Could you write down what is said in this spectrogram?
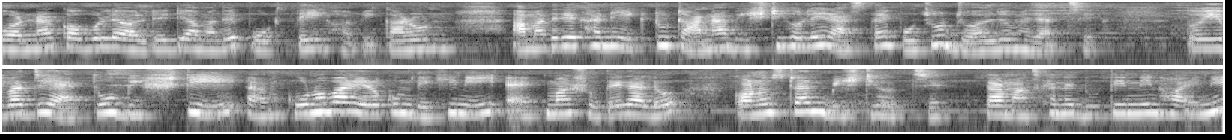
বন্যার কবলে অলরেডি আমাদের পড়তেই হবে। কারণ আমাদের এখানে একটু টানা বৃষ্টি হলেই রাস্তায় প্রচুর জল জমে যাচ্ছে। তো এবার যে এত বৃষ্টি কোনোবার এরকম দেখিনি, এক মাস হতে গেল কনস্ট্যান্ট বৃষ্টি হচ্ছে। তার মাঝখানে দু তিন দিন হয়নি,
